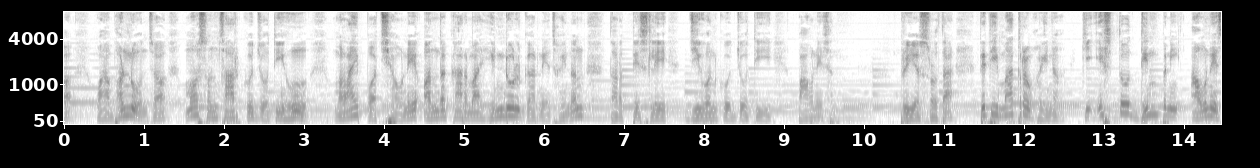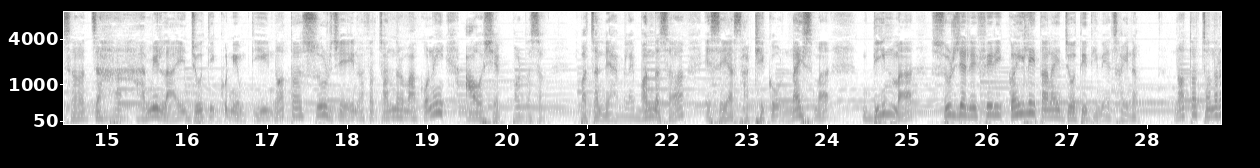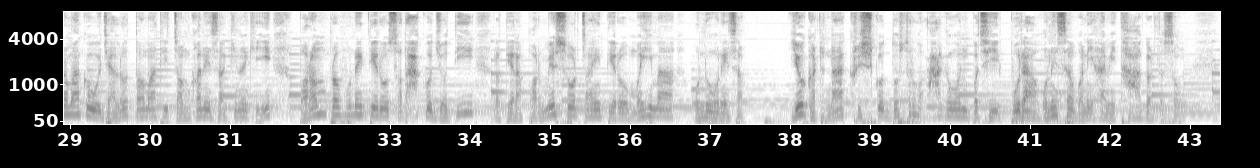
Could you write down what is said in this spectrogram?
उहाँ भन्नुहुन्छ म संसारको ज्योति हुँ। मलाई पछ्याउने अन्धकारमा हिन्डोल गर्ने छैनन् तर त्यसले जीवनको ज्योति पाउनेछन्। प्रिय श्रोता त्यति मात्र होइन कि यस्तो दिन पनि आउनेछ जहाँ हामीलाई ज्योतिको निम्ति न त सूर्य न त चन्द्रमाको नै आवश्यक पर्दछ। वचनले हामीलाई भन्दछ यसैया साठीको उन्नाइसमा दिनमा सूर्यले फेरि कहिल्यै तँलाई ज्योति दिने छैन। न त चन्द्रमाको उज्यालो तँमाथि चम्कनेछ किनकि परमप्रभु नै तेरो सदाको ज्योति र तेरा परमेश्वर चाहिँ तेरो महिमा हुनुहुनेछ। यो घटना ख्रिसको दोस्रो आगमनपछि पुरा हुनेछ भनी हामी थाहा गर्दछौँ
